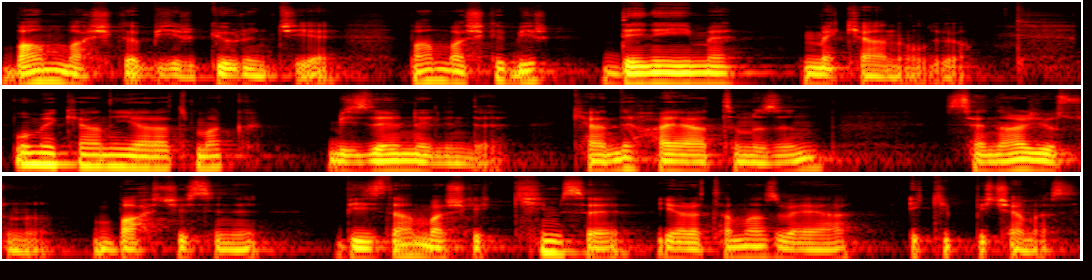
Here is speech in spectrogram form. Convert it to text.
bambaşka bir görüntüye, bambaşka bir deneyime mekan oluyor. Bu mekanı yaratmak bizlerin elinde. Kendi hayatımızın senaryosunu, bahçesini bizden başka kimse yaratamaz veya ekip biçemez.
